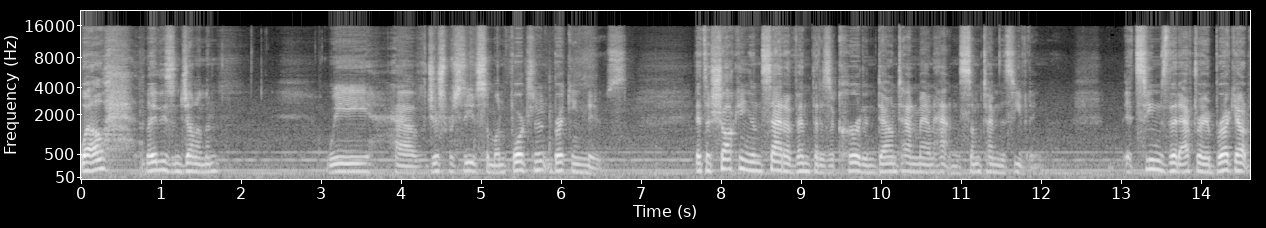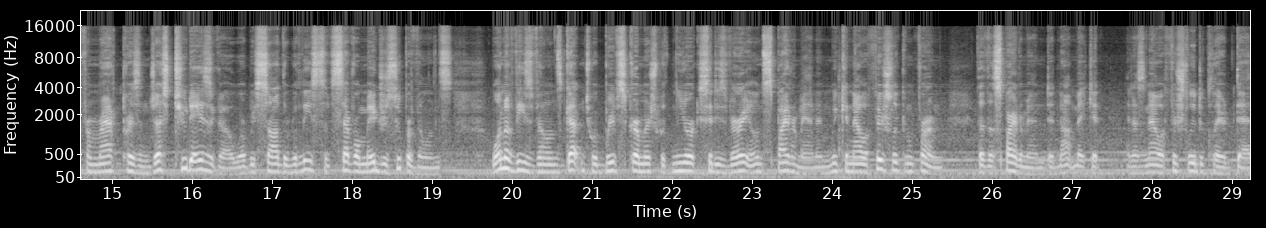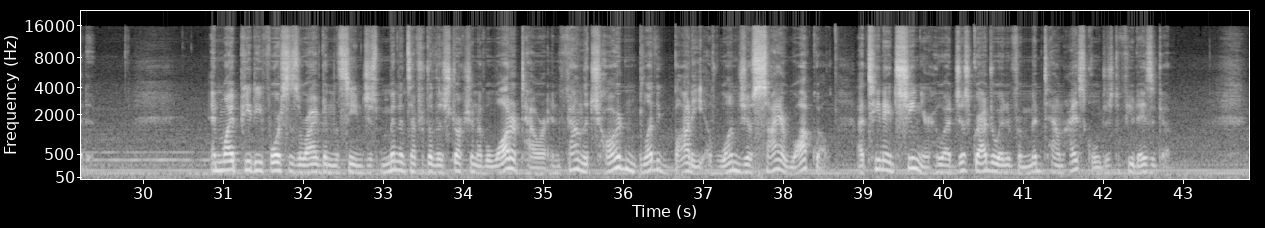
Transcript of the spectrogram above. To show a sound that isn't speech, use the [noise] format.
Well, ladies and gentlemen, we have just received some unfortunate breaking news. It's a shocking and sad event that has occurred in downtown Manhattan sometime this evening. It seems that after a breakout from Raft Prison just two days ago, where we saw the release of several major supervillains, one of these villains got into a brief skirmish with New York City's very own Spider-Man, and we can now officially confirm that the Spider-Man did not make it and is now officially declared dead. NYPD forces arrived on the scene just minutes after the destruction of a water tower and found the charred and bloodied body of one Josiah Rockwell, a teenage senior who had just graduated from Midtown High School just a few days ago.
